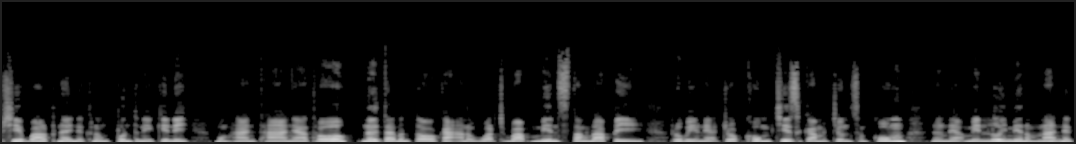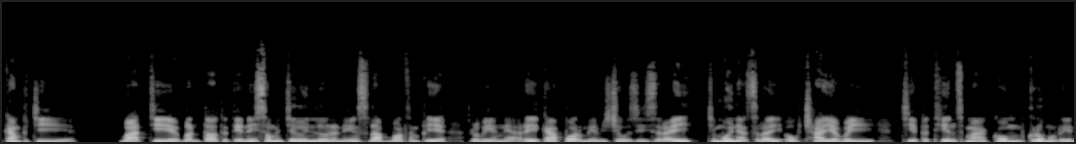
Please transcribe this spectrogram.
ព្យាបាលភ្នែកនៅក្នុងពន្ធនាគារនេះបង្ហាញថាអាញាធរនៅតែបន្តការអនុវត្តច្បាប់មានស្តង់ដារ2រវាងអ្នកជាប់ឃុំជាសកម្មជនសង្គមនិងអ្នកមានលុយមានអំណាចនៅកម្ពុជា បាទជាបន្តទៅទៀតនេះសូមអញ្ជើញលោកនាងស្ដាប់បទសម្ភាសរវាងអ្នករាយការណ៍ព័ត៌មានវិទ្យុអេស៊ីសេរីជាមួយអ្នកស្រីអុកឆាយាវីជាប្រធានសមាគមគ្រូបង្រៀន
